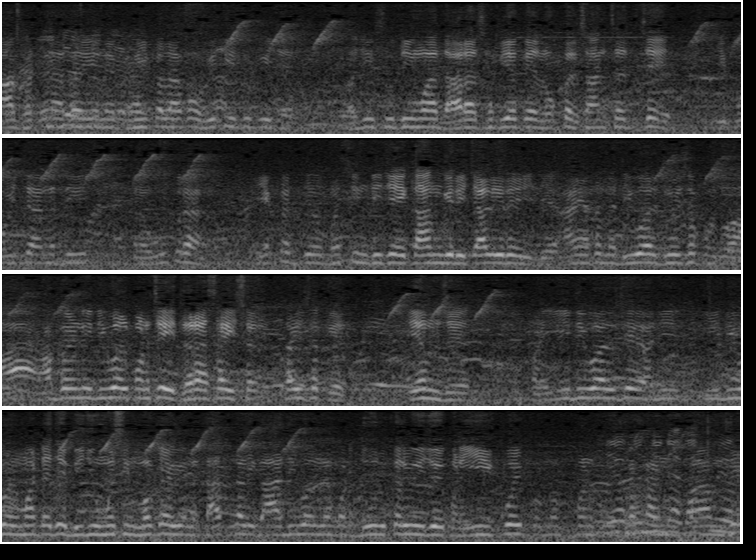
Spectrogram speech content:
આ ઘટના થઈ અને ઘણી કલાકો વીતી ચૂકી છે. હજી સુધીમાં ધારાસભ્ય કે લોકલ સાંસદ છે, એ પહોંચ્યા નથી અને ઉપરાંત એક જ મશીનથી જે કામગીરી ચાલી રહી છે. અહીંયા તમે દિવાલ જોઈ શકો છો, આ આગળની દિવાલ પણ છે, એ ધરાશાયી થઈ શકે એમ છે. પણ એ દિવાલ છે હજી એ દિવાલ માટે જે બીજું મશીન મગાવ્યું અને તાત્કાલિક આ દિવાલને પણ દૂર કરવી જોઈએ પણ એ કોઈ પણ પ્રકારનું કામ છે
